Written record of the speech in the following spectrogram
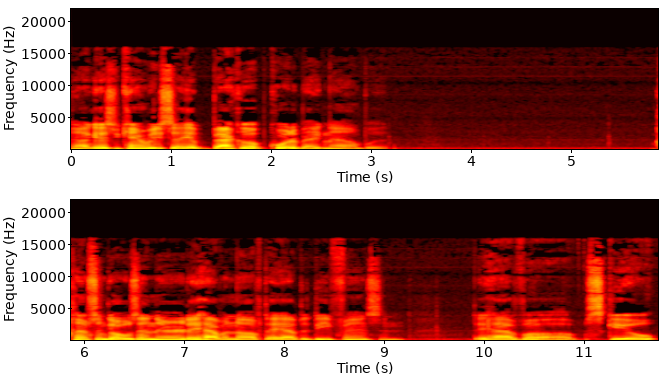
I guess you can't really say a backup quarterback now, but Clemson goes in there. They have enough. They have the defense and they have uh, skilled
